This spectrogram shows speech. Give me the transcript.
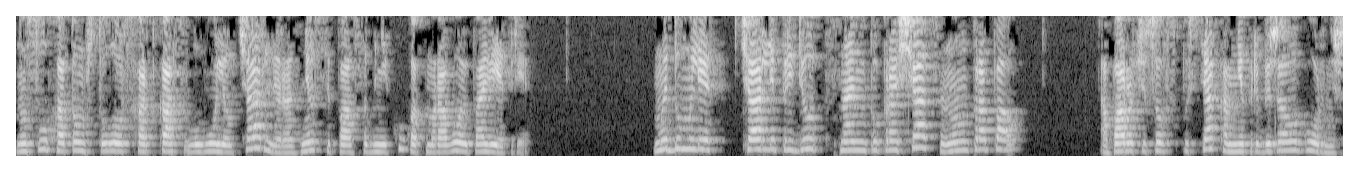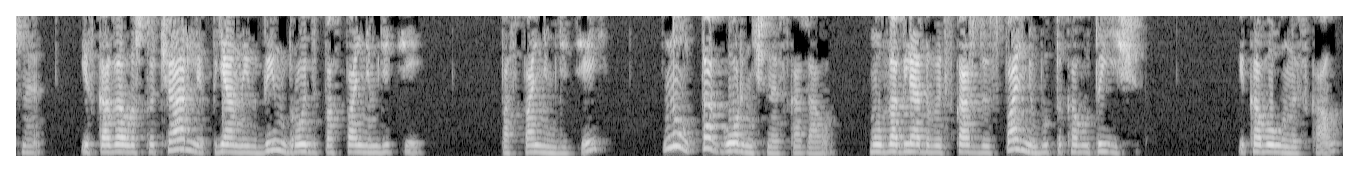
но слух о том, что лорд Харткасл уволил Чарли, разнесся по особняку, как моровое поветрие. Мы думали, Чарли придет с нами попрощаться, но он пропал. А пару часов спустя ко мне прибежала горничная и сказала, что Чарли, пьяный в дым, бродит по спальням детей. По спальням детей? Ну, так горничная сказала. Мол, заглядывает в каждую спальню, будто кого-то ищет. И кого он искал?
